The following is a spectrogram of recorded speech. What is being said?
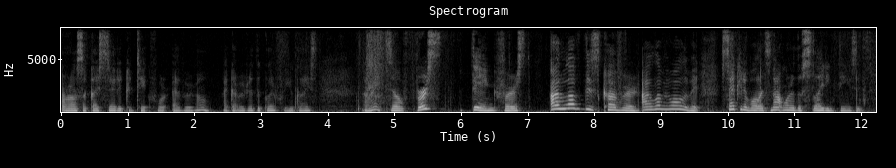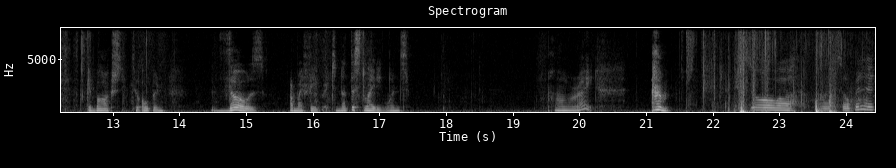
or else like i said it could take forever oh i got rid of the glare for you guys all right so first thing first I love this cover. I love all of it. Second of all, it's not one of those sliding things. It's a box to open. Those are my favorite, not the sliding ones. All right. so, uh, let's open it.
